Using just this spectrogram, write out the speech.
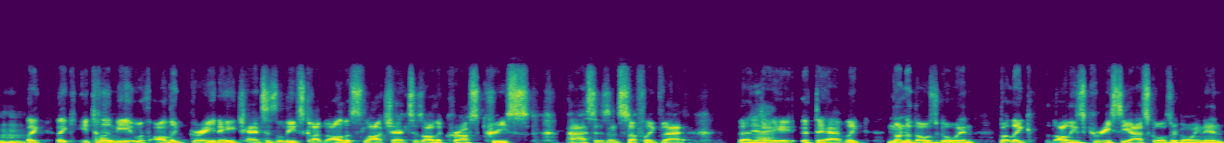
mm-hmm. like like you're telling me with all the grade A chances the Leafs got, all the slot chances, all the cross crease passes and stuff like that that yeah. they that they have. Like none of those go in, but like all these greasy ass goals are going in.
